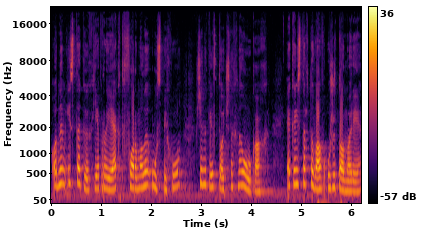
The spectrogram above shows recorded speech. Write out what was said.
Одним із таких є проєкт Формули успіху Жінки в точних науках, який стартував у Житомирі.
